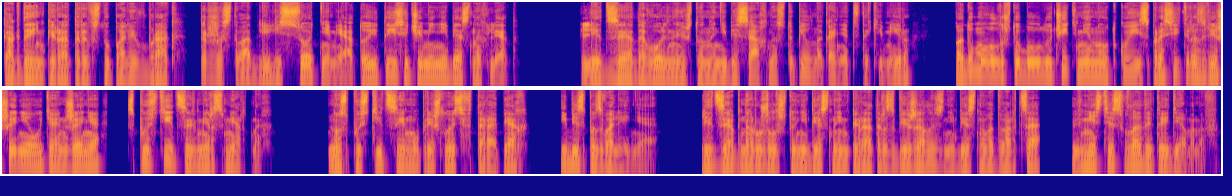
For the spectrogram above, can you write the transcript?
Когда императоры вступали в брак, торжества длились сотнями, а то и тысячами небесных лет. Лидзе, довольный, что на небесах наступил наконец-таки мир, подумывал, чтобы улучить минутку и спросить разрешения у Тяньжэня спуститься в мир смертных. Но спуститься ему пришлось в торопях и без позволения. Лидзе обнаружил, что Небесный Император сбежал из Небесного Дворца вместе с владыкой демонов.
